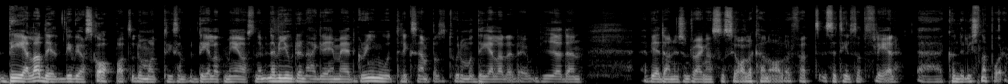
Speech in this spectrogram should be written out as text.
dela det, det vi har skapat. De har till exempel delat med oss, när, när vi gjorde den här grejen med Greenwood till exempel, så tog de och delade det via den via Dungeons and Dragons sociala kanaler för att se till så att fler eh, kunde lyssna på det.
